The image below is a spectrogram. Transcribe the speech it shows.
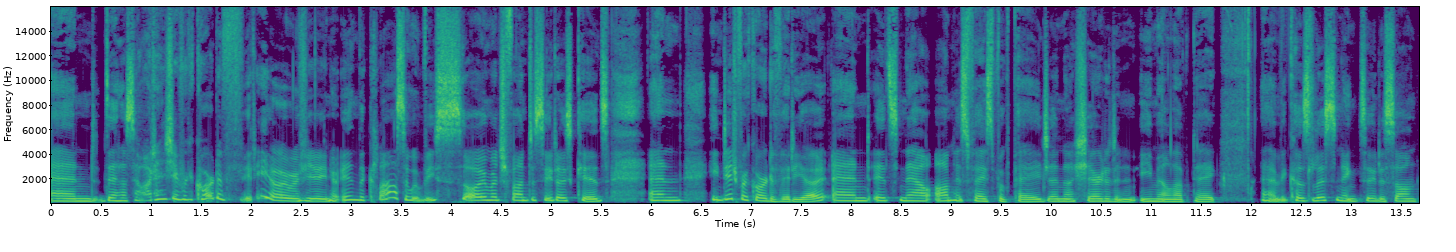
And then I said, why don't you record a video of you, you know, in the class? It would be so much fun to see those kids. And he did record a video and it's now on his Facebook page. And I shared it in an email update uh, because listening to the song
